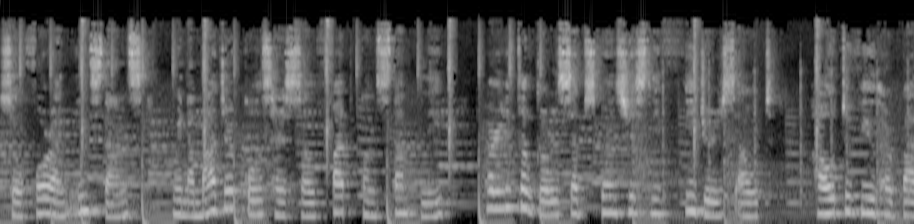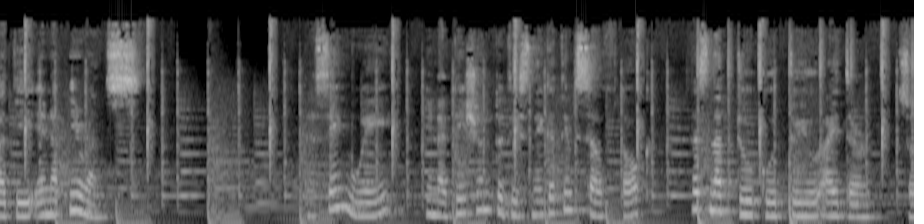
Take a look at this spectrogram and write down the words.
So, for an instance, when a mother calls herself fat constantly, her little girl subconsciously figures out how to view her body and appearance. The same way, in addition to this negative self talk, does not do good to you either, so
